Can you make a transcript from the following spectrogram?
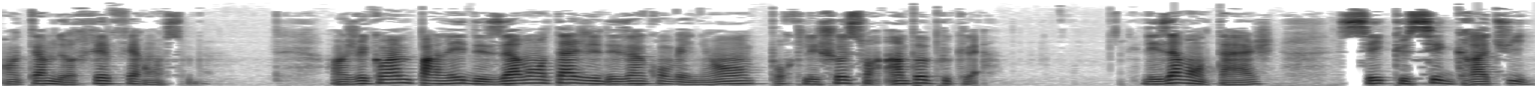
en termes de référencement. Alors je vais quand même parler des avantages et des inconvénients pour que les choses soient un peu plus claires. Les avantages, c'est que c'est gratuit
